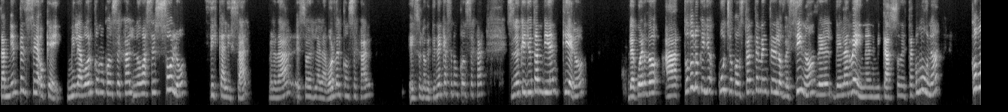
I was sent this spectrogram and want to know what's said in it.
también pensé, ok, mi labor como concejal no va a ser solo fiscalizar, ¿verdad? Eso es la labor del concejal, eso es lo que tiene que hacer un concejal, sino que yo también quiero, de acuerdo a todo lo que yo escucho constantemente de los vecinos de, de la reina, en mi caso de esta comuna, cómo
